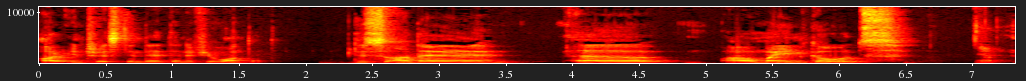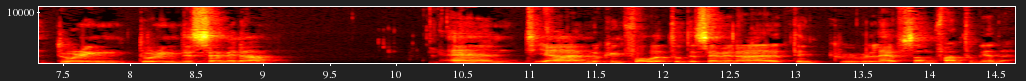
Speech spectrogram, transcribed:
are interested in that and if you want it these are the uh, our main goals yep. during during this seminar. And yeah i'm looking forward to the seminar. I think we will have some fun together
